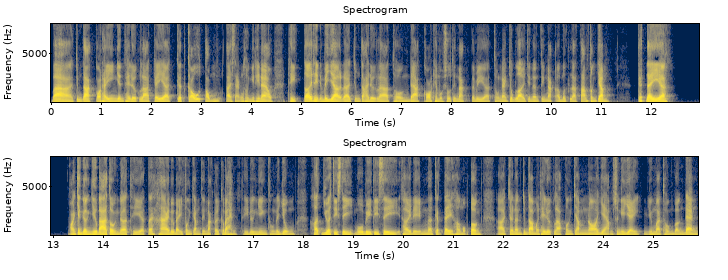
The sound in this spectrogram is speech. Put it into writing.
và chúng ta có thể nhìn thấy được là cái à, kết cấu tổng tài sản của Thuận như thế nào. Thì tới thì đến bây giờ đã chúng ta được là Thuận đã có thêm một số tiền mặt tại vì à, Thuận đang chốt lời cho nên tiền mặt ở mức là 8%. Cách đây à, khoảng chừng gần như 3 tuần đó thì tới 27% tiền mặt rồi các bạn. Thì đương nhiên Thuận đã dùng hết USDC mua BTC thời điểm cách đây hơn một tuần. À, cho nên chúng ta mới thấy được là phần trăm nó giảm xuống như vậy. Nhưng mà Thuận vẫn đang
